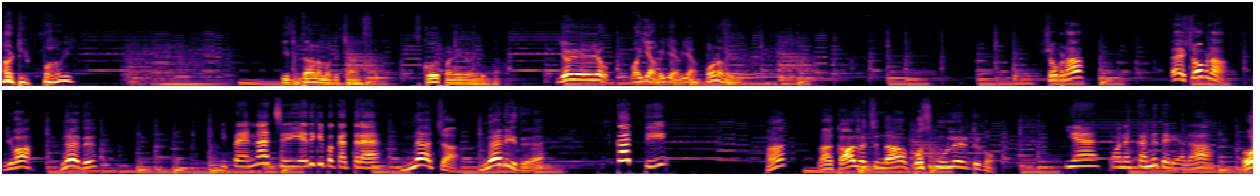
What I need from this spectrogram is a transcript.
அடி பாவி இதுதான் நமக்கு சான்ஸ் ஸ்கோர் பண்ணிட வேண்டியதுதான். யோ யோ யோ வையா வையா வையா. ஃபோனை வையா. சோபனா ஏய் சோபனா இங்க வா. என்ன இது? இப்ப என்னாச்சு? எதுக்கு இப்ப கத்துற? என்னாச்சா? என்னடி இது? கத்தி. ஆ? நான் கால் வச்சிருந்தா பொசுக்கு உள்ளே இருக்கோம் ஏன்? உனக்கு கண்ணு தெரியாதா? ஓ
